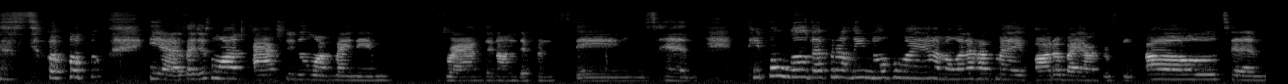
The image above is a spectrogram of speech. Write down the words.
So yes, I just want I actually don't want my name branded on different things and people will definitely know who I am. I want to have my autobiography out and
